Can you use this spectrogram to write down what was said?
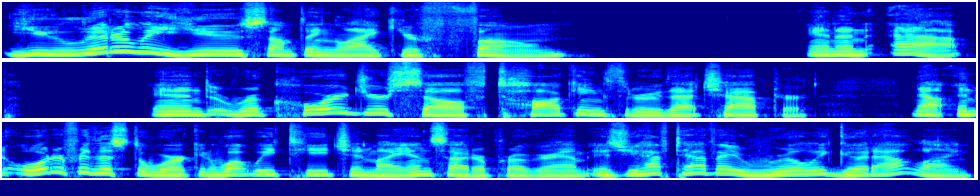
you literally use something like your phone and an app and record yourself talking through that chapter. Now, in order for this to work, and what we teach in my insider program is you have to have a really good outline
